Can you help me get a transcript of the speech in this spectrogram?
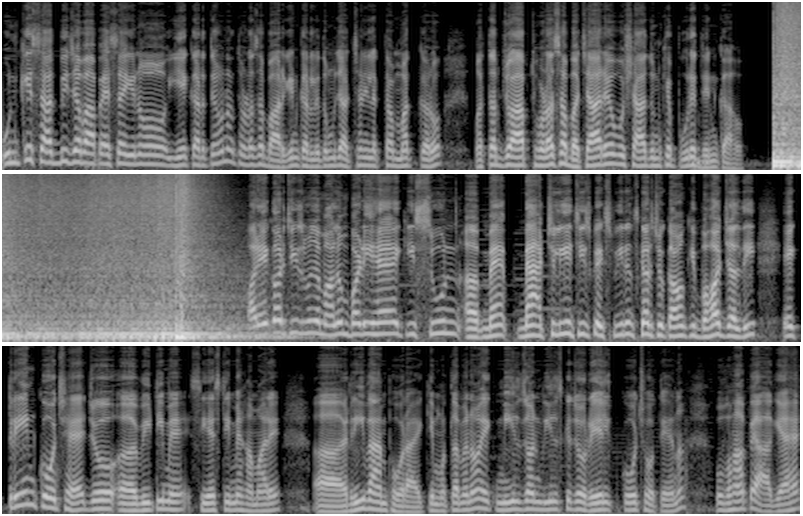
उनके साथ भी जब आप ऐसा यू नो ये करते हो ना, थोड़ा सा बार्गेन कर लेते हो, मुझे अच्छा नहीं लगता, मत करो मतलब जो आप थोड़ा सा बचा रहे हो, वो शायद उनके पूरे दिन का हो। और एक और चीज़ मुझे मालूम पड़ी है कि सून मैं मैं एक्चुअली ये चीज़ को एक्सपीरियंस कर चुका हूँ कि बहुत जल्दी एक ट्रेन कोच है जो वीटी में सीएसटी में हमारे रीवैम्प हो रहा है कि मतलब है ना, एक मील्स ऑन व्हील्स के जो रेल कोच होते हैं ना, वो वहाँ पे आ गया है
